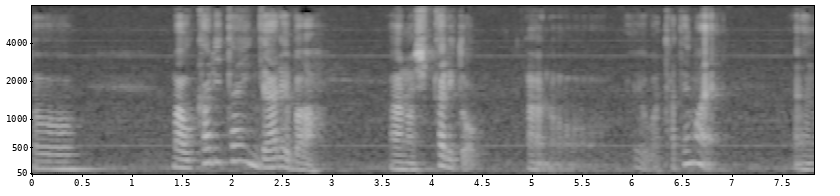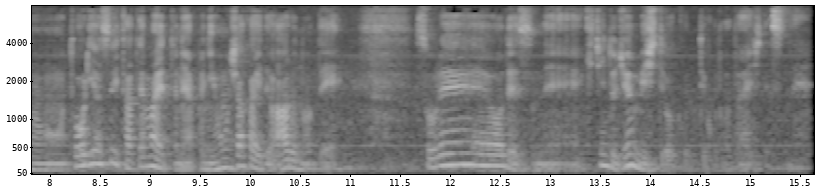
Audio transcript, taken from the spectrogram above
っ、とまあ受かりたいんであればあのしっかりとあの要は建前あの通りやすい建前っていうのはやっぱ日本社会ではあるのでそれをですねきちんと準備しておくっていうことが大事ですね。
